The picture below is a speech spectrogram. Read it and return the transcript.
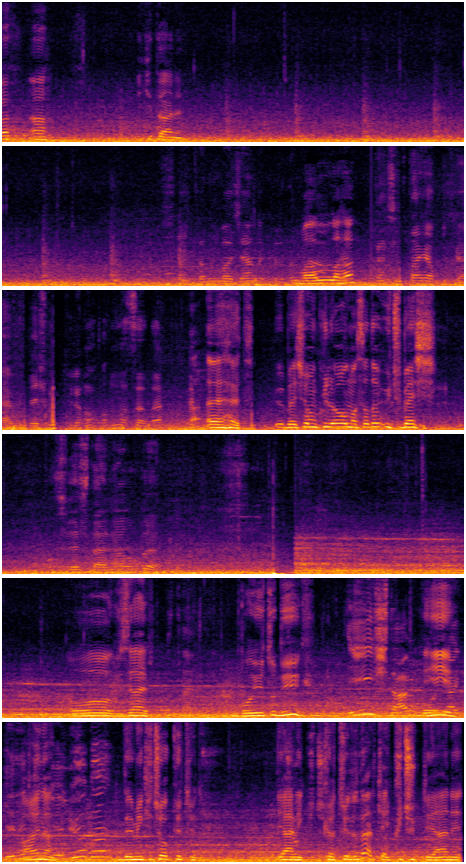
Bak ah. iki tane. Şeytanın bacağını kırdın. Vallahi. Ben çiftah yaptık ya. 5-10 kilo olmasa da Evet. 5-10 kilo olmasa da 3-5. 3-5 tane oldu. Oo güzel. Boyutu büyük. İyi işte abi. İyi, gelince aynen. geliyor da Deminki çok kötüydü. Yani kötüydü derken küçüktü yani.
